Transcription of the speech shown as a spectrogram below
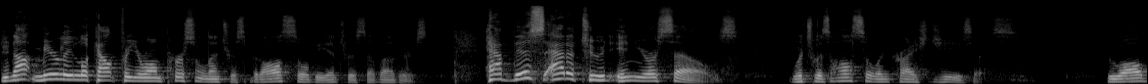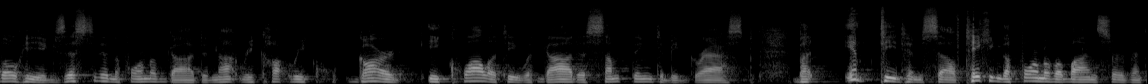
Do not merely look out for your own personal interests, but also the interests of others. Have this attitude in yourselves, which was also in Christ Jesus, who, although he existed in the form of God, did not regard equality with God as something to be grasped, but emptied himself, taking the form of a bondservant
